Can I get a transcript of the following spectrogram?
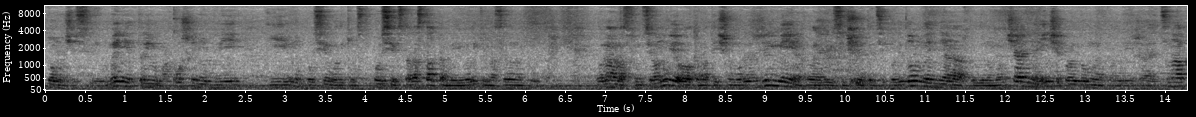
В тому числі в Мені 3, в Макошині 2 і ну, по, всім великим, по всім старостатам і великим населеним пунктам. Вона у нас функціонує в автоматичному режимі, е, ви всі ці повідомлення, хвилину мовчання, інші повідомлення, коли виїжджає ЦНАП,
